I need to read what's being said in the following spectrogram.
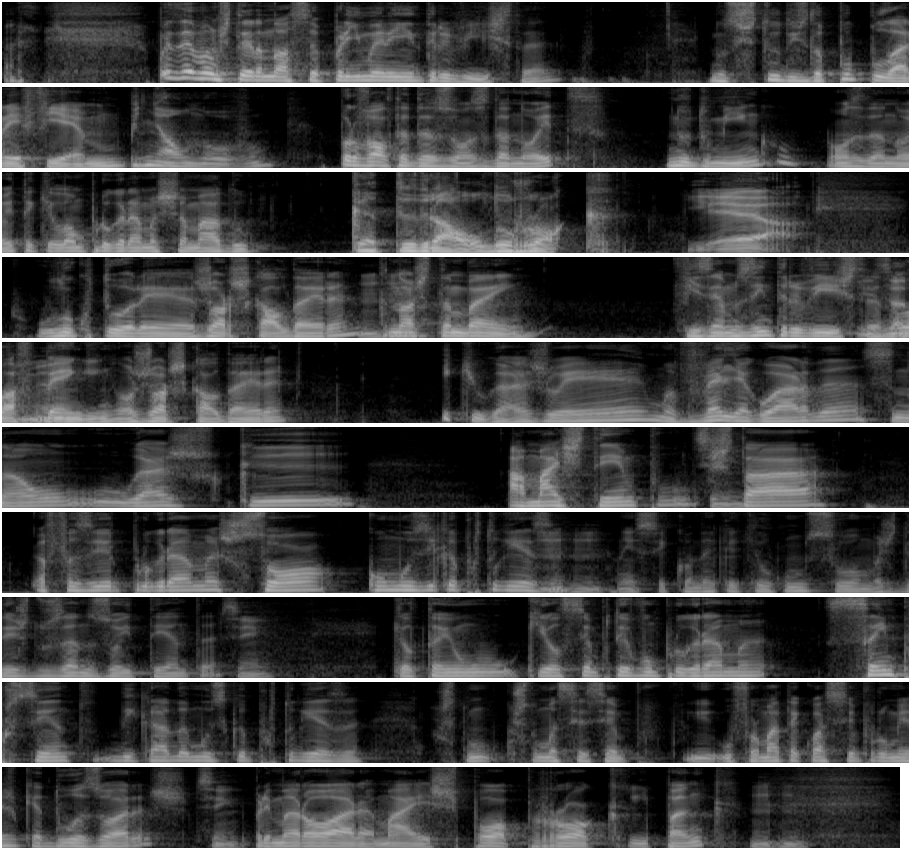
pois é, vamos ter a nossa primeira entrevista nos estúdios da Popular FM Pinhal Novo. por volta das 11 da noite, no domingo, 11 da noite. Aquilo é um programa chamado Catedral do Rock. Yeah! O locutor é Jorge Caldeira, que nós também fizemos entrevista no Love Exatamente. Banging ao Jorge Caldeira. E que o gajo é uma velha guarda, senão o gajo que há mais tempo está a fazer programas só com música portuguesa. Nem sei quando é que aquilo começou, mas desde os anos 80 Sim. que ele, tem um, que ele sempre teve um programa 100% dedicado à música portuguesa. Costuma, costuma ser sempre, o formato é quase sempre o mesmo, que é duas horas. Sim. Primeira hora mais pop, rock e punk.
